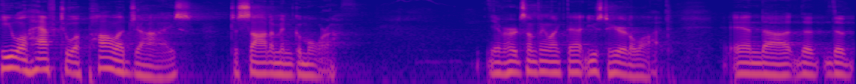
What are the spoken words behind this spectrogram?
he will have to apologize to Sodom and Gomorrah. You ever heard something like that? Used to hear it a lot. And uh, the, the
